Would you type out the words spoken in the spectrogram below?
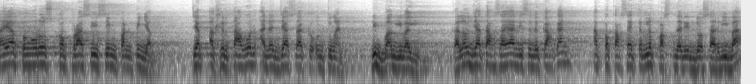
Saya pengurus koperasi simpan pinjam. Tiap akhir tahun ada jasa keuntungan dibagi-bagi. Kalau jatah saya disedekahkan, apakah saya terlepas dari dosa riba?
